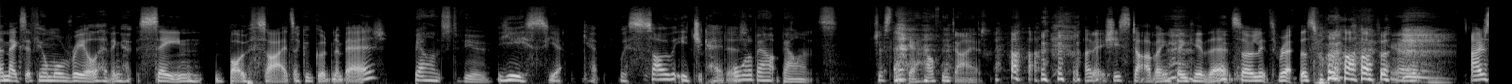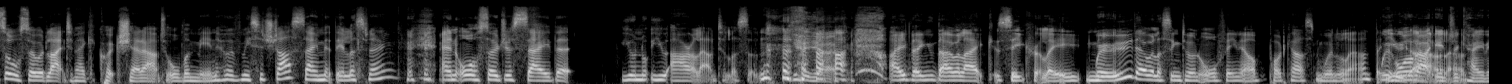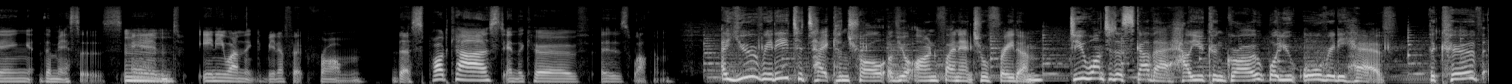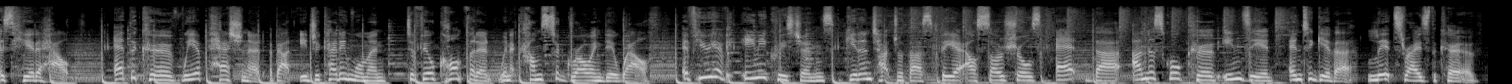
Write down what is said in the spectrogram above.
it makes it feel more real having seen both sides, like a good and a bad. Balanced view. Yes, yeah, yeah. We're so educated. All about balance. Just like a healthy diet. I'm actually starving thinking of that. So let's wrap this one up. Yeah. I just also would like to make a quick shout out to all the men who have messaged us saying that they're listening, and also just say that you're not you are allowed to listen. Yeah, yeah. I think they were like secretly knew they were listening to an all female podcast and weren't allowed. But We're you all about are allowed. educating the masses Mm. and anyone that can benefit from this podcast and the curve is welcome. Are you ready to take control of your own financial freedom? Do you want to discover how you can grow what you already have? The Curve is here to help. At The Curve, we are passionate about educating women to feel confident when it comes to growing their wealth. If you have any questions, get in touch with us via our socials at the underscore curve NZ and together, let's raise the curve.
